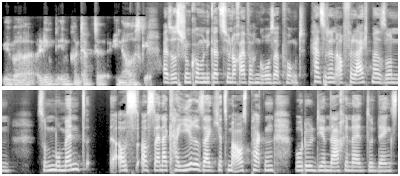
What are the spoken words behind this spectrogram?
über LinkedIn-Kontakte hinausgeht. Also ist schon Kommunikation auch einfach ein großer Punkt. Kannst du denn auch vielleicht mal so einen so einen Moment aus, aus seiner Karriere, sage ich jetzt mal, auspacken, wo du dir im Nachhinein so denkst,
